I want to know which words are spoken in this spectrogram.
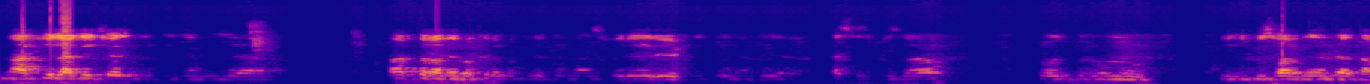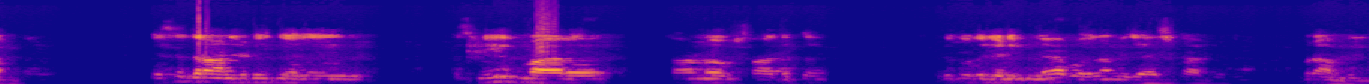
ਨਾਕੇ ਲਾਗੇ ਚੈੱਕ ਕੀਤੀ ਜਾਂਦੀ ਆ। ਹਰ ਤਰ੍ਹਾਂ ਦੇ ਵੱਖਰੇ ਵੱਖਰੇ ਤਰ੍ਹਾਂ ਸਵੇਰੇ ਰੇਟ ਕੀਤੇ ਜਾਂਦੇ ਆ। ਐਸਐਸਪੀ ਸਾਹਿਬ, ਫਿਰੋਜ਼ਪੁਰ ਵੱਲੋਂ ਡੀਜੀਪੀ ਸਾਹਿਬ ਦੇ ਹਦਾਇਤਾਂ ਮੁਤਾਬਕ ਇਸੇ ਦੌਰਾਨ ਜਿਹੜੀ ਕਿ ਅਸੀਂ ਸੁਨੀਲ ਕੁਮਾਰ ਸਾਨੂੰ ਸਾਦਕ ਜਿਹਦੇ ਕੋਲ ਜਿਹੜੀ 50 ਬੋਤਲਾਂ ਨਜਾਇਜ਼ ਸ਼ਰਾਬ ਦੀ ਬਰਾਮਦ।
